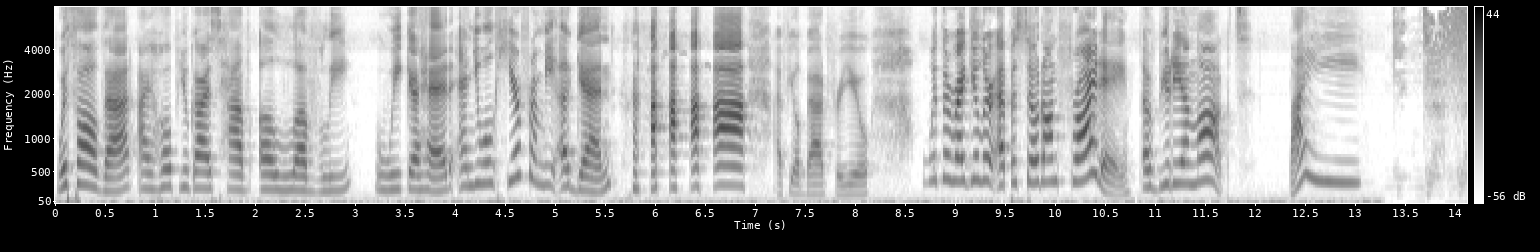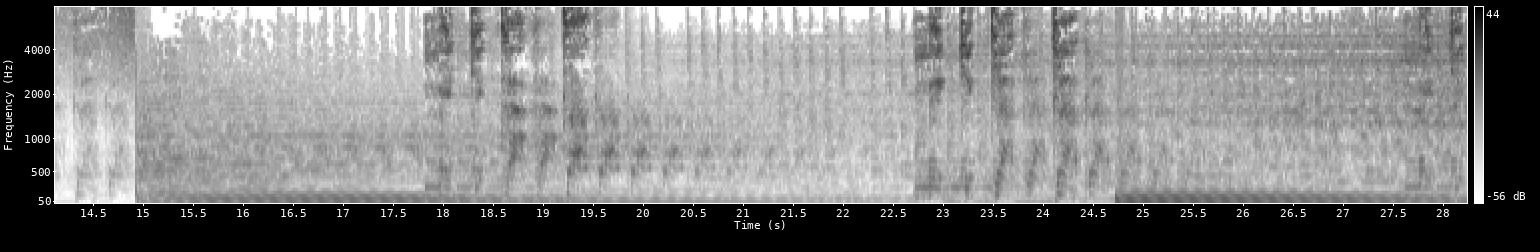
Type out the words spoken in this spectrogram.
With all that, I hope you guys have a lovely week ahead and you will hear from me again. I feel bad for you. With a regular episode on Friday of Beauty Unlocked. Bye. Make it clap, clap. Make it clap, clap. Make it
